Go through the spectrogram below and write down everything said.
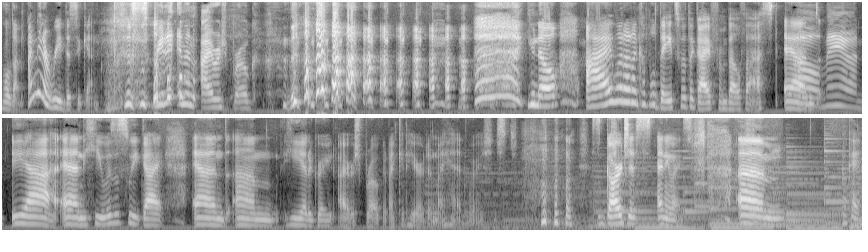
Hold on, I'm gonna read this again. Read it in an Irish brogue. you know, I went on a couple dates with a guy from Belfast, and oh man Yeah, and he was a sweet guy, and um, he had a great Irish brogue, and I could hear it in my head where he's just it's gorgeous. Anyways, um, okay.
